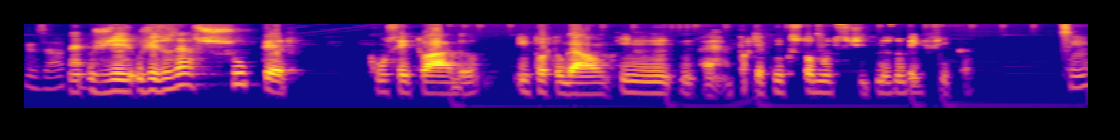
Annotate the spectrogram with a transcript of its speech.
Exato. Né? O, Je o, Jesus era super conceituado em Portugal, em, é, porque conquistou muitos títulos no Benfica. Sim,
